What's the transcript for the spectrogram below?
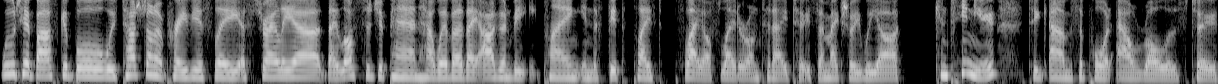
Wheelchair basketball, we've touched on it previously. Australia, they lost to Japan. However, they are going to be playing in the fifth placed playoff later on today, too. So make sure we are continue to um, support our rollers, too.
